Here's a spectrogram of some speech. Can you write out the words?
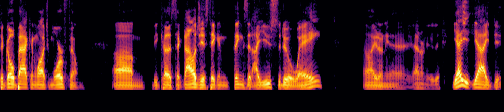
to go back and watch more film. Um, because technology has taken things that I used to do away. Oh, I don't need. I don't need to. Yeah, yeah, I do,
